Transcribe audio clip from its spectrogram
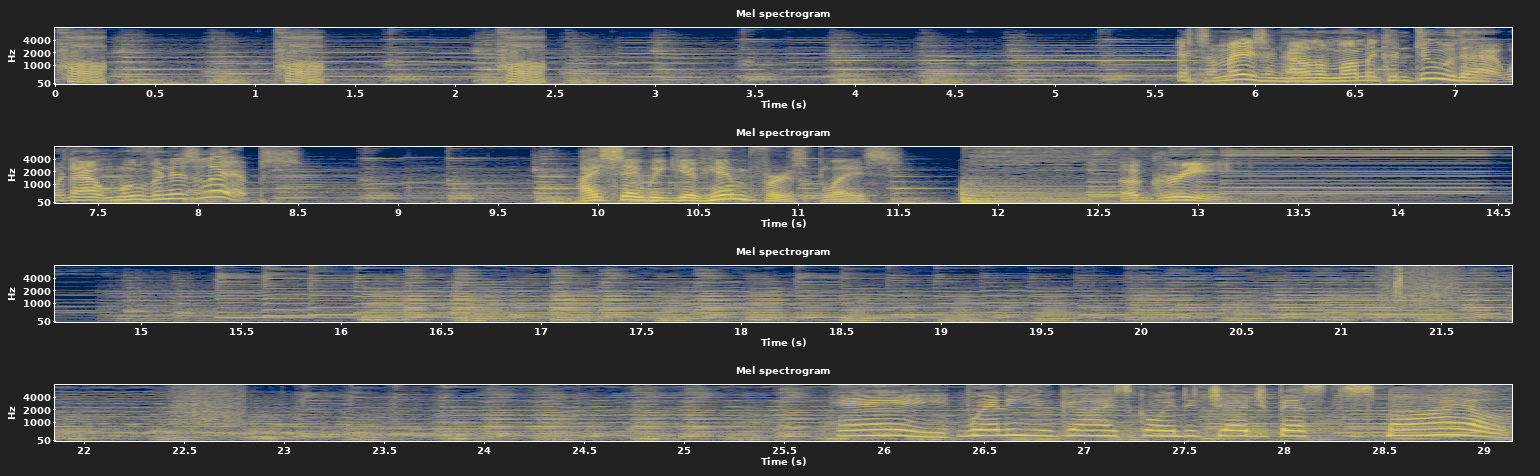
Ha. Ha. Ha. It's amazing how the mummy can do that without moving his lips. I say we give him first place. Agreed. Hey, when are you guys going to judge best smile?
